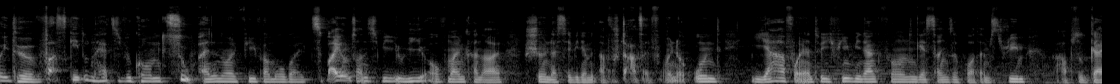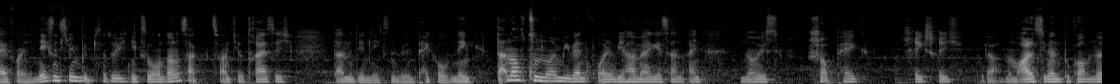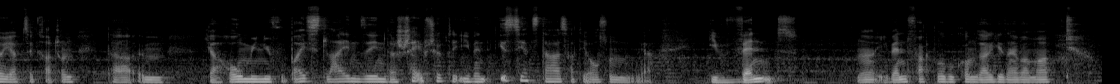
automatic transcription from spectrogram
Leute, was geht und herzlich willkommen zu einem neuen FIFA Mobile 22 Video hier auf meinem Kanal. Schön, dass ihr wieder mit am Start seid, Freunde. Und ja, Freunde, natürlich vielen, vielen Dank für euren gestrigen Support am Stream. absolut geil, Freunde. Den nächsten Stream gibt es natürlich nächste Woche Donnerstag, 20.30 Uhr. Dann mit dem nächsten Willen Pack Opening. Dann auch zum neuen Event, Freunde. Wir haben ja gestern ein neues Shop Pack, Schrägstrich, ja, normales Event bekommen. Ne? Ihr habt es ja gerade schon da im ja, Home-Menü vorbei sliden sehen. Das Shapeshifter-Event ist jetzt da. Es hat ja auch so ein, ja, Event, ne, Event-Faktor bekommen, sage ich jetzt einfach mal.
